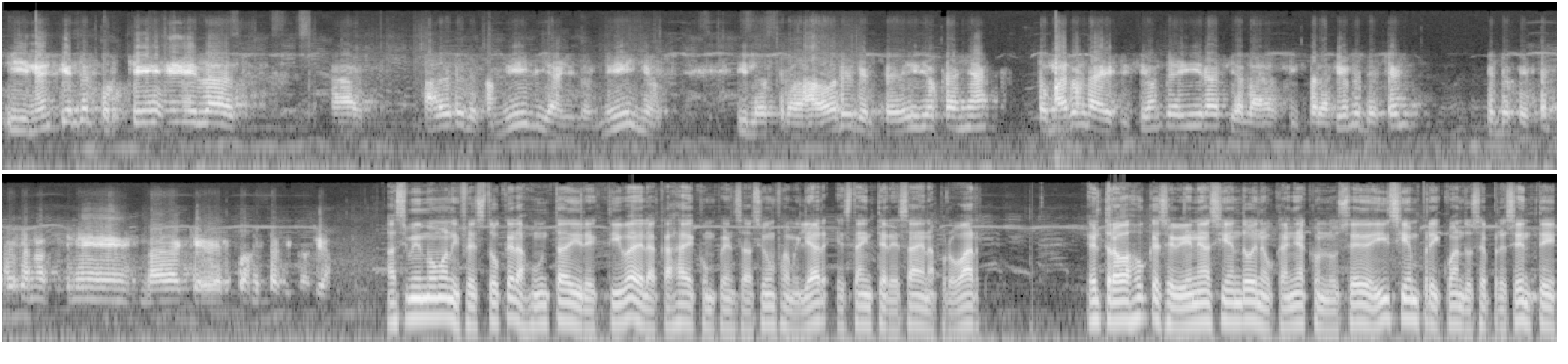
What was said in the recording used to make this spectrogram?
y no entienden por qué las, padres de familia y los niños y los trabajadores del PDI de Ocaña tomaron la decisión de ir hacia las instalaciones de CEN, lo que esta empresa no tiene nada que ver con esta situación. Asimismo manifestó que la Junta Directiva de la Caja de Compensación Familiar está interesada en aprobar el trabajo que se viene haciendo en Ocaña con los CDI siempre y cuando se presente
